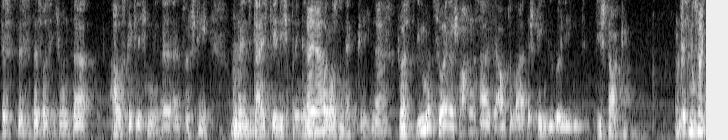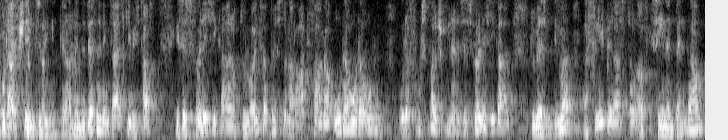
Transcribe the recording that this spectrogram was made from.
das, das ist das, was ich unter ausgeglichen äh, verstehe. Oder ins Gleichgewicht bringen, Ja, ja. Disbalancen wegkriegen. Ja. Du hast immer zu einer schwachen Seite automatisch gegenüberliegend die starke. Und das muss halt gut abstimmen. Genau. Wenn du das nicht im Gleichgewicht hast, ist es völlig egal, ob du Läufer bist oder Radfahrer oder, oder, oder. Oder Fußballspieler, das ist völlig egal. Du wirst immer eine Fehlbelastung auf Sehnenbänder haben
